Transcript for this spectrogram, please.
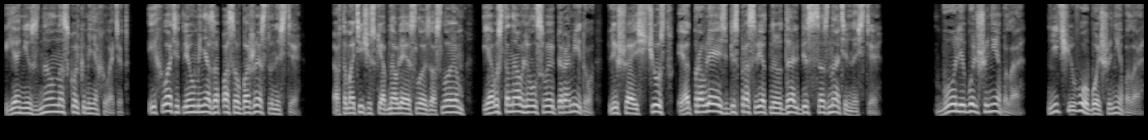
Я не знал, насколько меня хватит, и хватит ли у меня запасов божественности. Автоматически обновляя слой за слоем, я восстанавливал свою пирамиду, лишаясь чувств и отправляясь в беспросветную даль бессознательности. Боли больше не было. Ничего больше не было.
